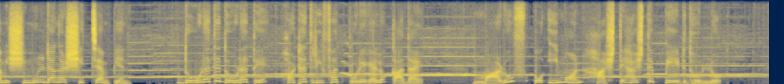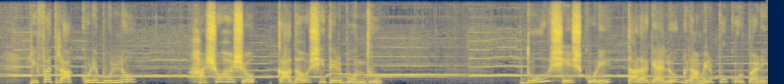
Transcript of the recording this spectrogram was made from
আমি শিমুলডাঙ্গার শীত চ্যাম্পিয়ন। দৌড়াতে দৌড়াতে হঠাৎ রিফাত পড়ে গেল কাদায়। মারুফ ও ইমন হাসতে হাসতে পেট ধরল। রিফাত রাগ করে বলল, হাসো হাসো, কাদাও শীতের বন্ধু। দৌড় শেষ করে তারা গেল গ্রামের পুকুর পাড়ে।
